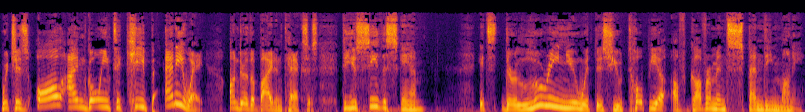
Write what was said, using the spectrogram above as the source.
which is all I'm going to keep anyway under the Biden taxes? Do you see the scam? It's they're luring you with this utopia of government spending money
